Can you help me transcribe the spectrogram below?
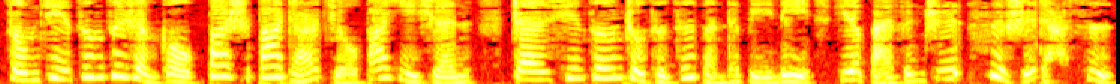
总计增资认购八十八点九八亿元，占新增注册资本的比例约百分之四十点四。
